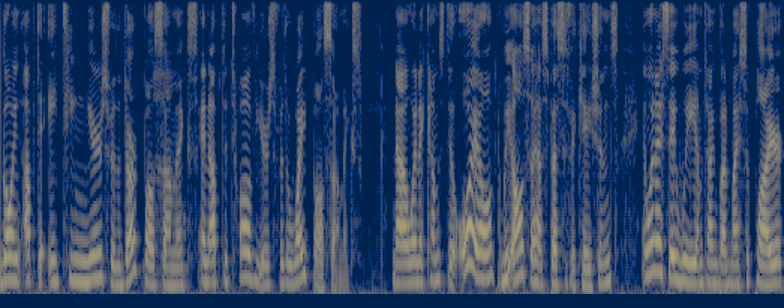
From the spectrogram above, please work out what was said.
going up to 18 years for the dark balsamics and up to 12 years for the white balsamics. Now, when it comes to oil, we also have specifications. And when I say we, I'm talking about my supplier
